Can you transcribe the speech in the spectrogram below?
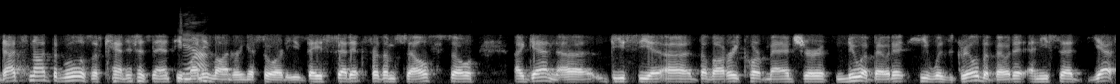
That's not the rules of Canada's anti-money Yeah. laundering authority. They set it for themselves. So again, uh, BC, uh, the lottery corp manager knew about it. He was grilled about it, and he said, "Yes,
